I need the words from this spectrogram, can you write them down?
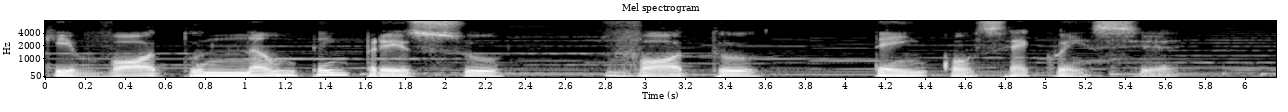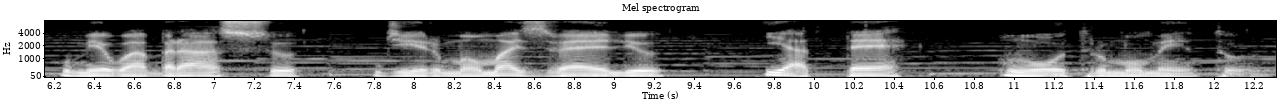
que voto não tem preço voto tem consequência. O meu abraço de irmão mais velho e até um outro momento.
